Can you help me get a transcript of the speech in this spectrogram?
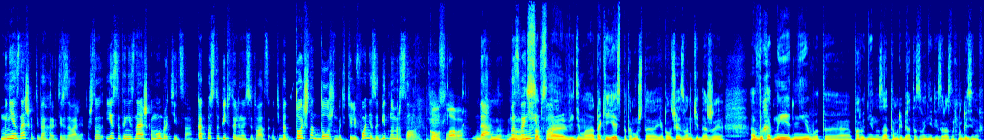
мне, знаешь, как тебя характеризовали? Что если ты не знаешь, к кому обратиться, как поступить в той или иной ситуации, у тебя точно должен быть в телефоне забит номер Славы. Кол Слава. Да. Ну, ну, Позвони собственно, Славе. видимо, так и есть, потому что я получаю звонки даже а, в выходные дни. Вот э, пару дней назад там ребята звонили из разных магазинов.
